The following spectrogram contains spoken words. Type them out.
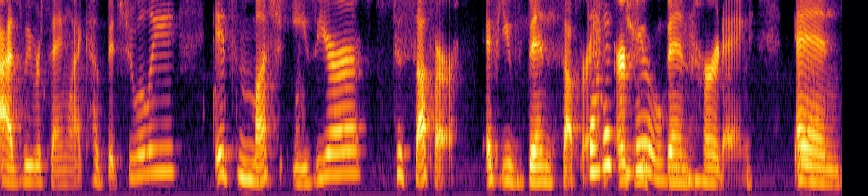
as we were saying like habitually it's much easier to suffer if you've been suffering or if true. you've been hurting yeah. and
